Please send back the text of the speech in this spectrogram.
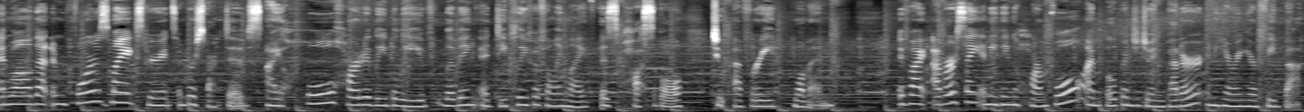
And while that informs my experience and perspectives, I wholeheartedly believe living a deeply fulfilling life is possible to every woman. If I ever say anything harmful, I'm open to doing better and hearing your feedback.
